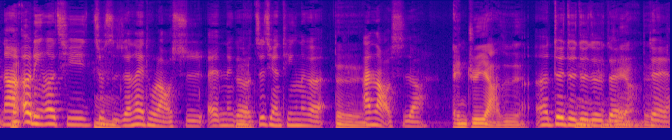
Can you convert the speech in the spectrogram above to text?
那二零二七就是人类图老师，哎，那个之前听那个对对安老师啊，Andrea 是不是？呃，对对对对对对，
